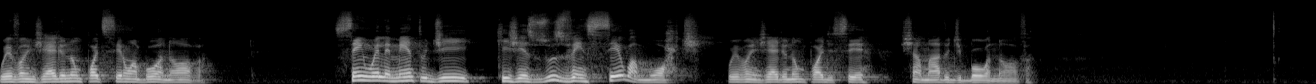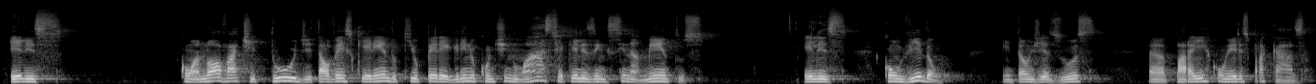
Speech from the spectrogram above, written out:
o Evangelho não pode ser uma boa nova. Sem o elemento de que Jesus venceu a morte, o Evangelho não pode ser chamado de boa nova. Eles, com a nova atitude, talvez querendo que o peregrino continuasse aqueles ensinamentos, eles convidam então Jesus uh, para ir com eles para casa.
